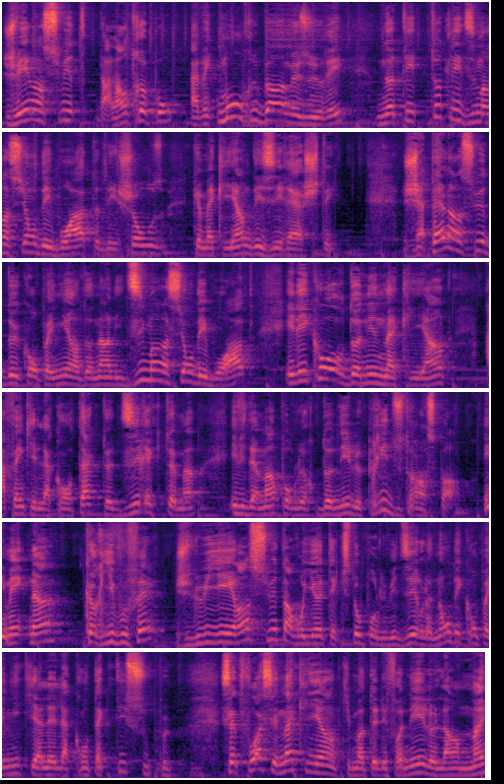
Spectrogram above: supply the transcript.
Je vais ensuite dans l'entrepôt avec mon ruban à mesurer, noter toutes les dimensions des boîtes des choses que ma cliente désirait acheter. J'appelle ensuite deux compagnies en donnant les dimensions des boîtes et les coordonnées de ma cliente afin qu'ils la contactent directement, évidemment pour leur donner le prix du transport. Et maintenant, Qu'auriez-vous fait? Je lui ai ensuite envoyé un texto pour lui dire le nom des compagnies qui allaient la contacter sous peu. Cette fois, c'est ma cliente qui m'a téléphoné le lendemain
